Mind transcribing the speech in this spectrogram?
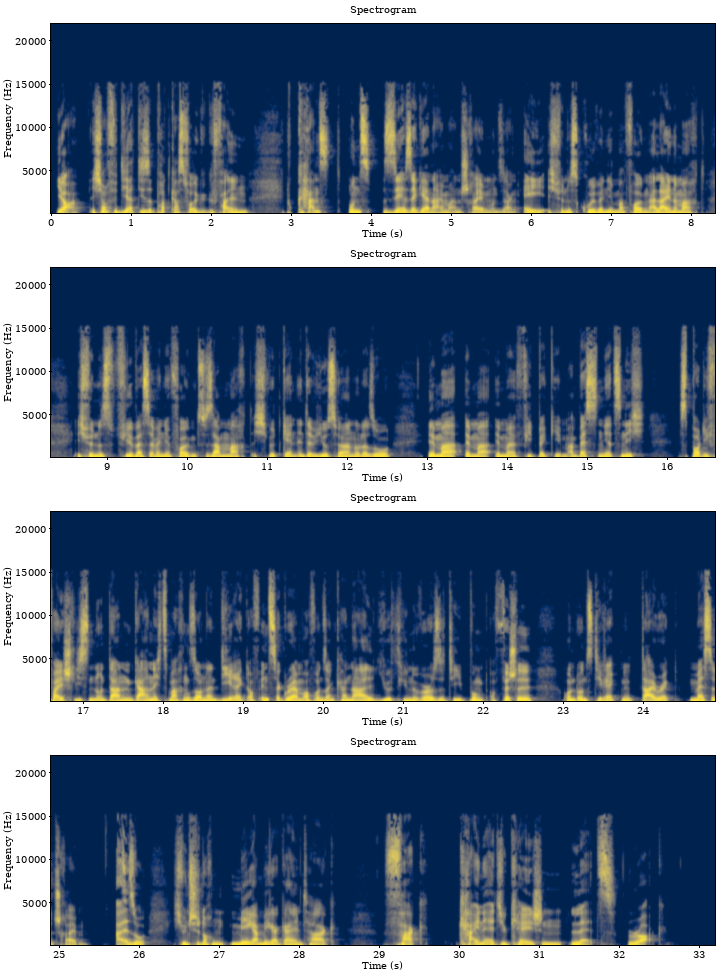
ja, ich hoffe, dir hat diese Podcast-Folge gefallen. Du kannst uns sehr, sehr gerne einmal anschreiben und sagen, ey, ich finde es cool, wenn ihr mal Folgen alleine macht. Ich finde es viel besser, wenn ihr Folgen zusammen macht. Ich würde gerne Interviews hören oder so. Immer, immer, immer Feedback geben. Am besten jetzt nicht Spotify schließen und dann gar nichts machen, sondern direkt auf Instagram auf unseren Kanal youthuniversity.official und uns direkt eine Direct Message schreiben. Also, ich wünsche dir noch einen mega, mega geilen Tag. Fuck keine Education. Let's rock.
